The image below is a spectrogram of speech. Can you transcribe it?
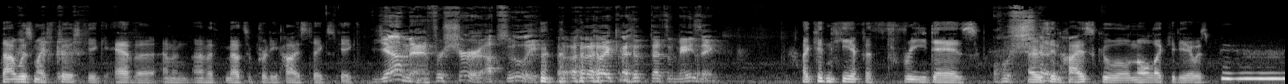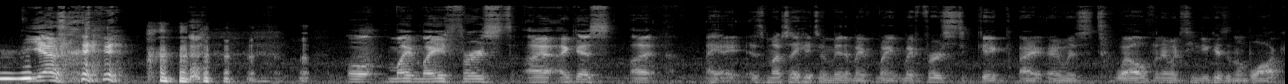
that was my first gig ever, and and I think that's a pretty high stakes gig. yeah, man, for sure, absolutely. like that's amazing. I couldn't hear for three days. Oh I was in high school, and all I could hear was. Yeah. well, my my first, I, I guess, I, I, as much as I hate to admit it, my, my, my first gig, I, I was twelve and I went to see New Kids on the Block.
